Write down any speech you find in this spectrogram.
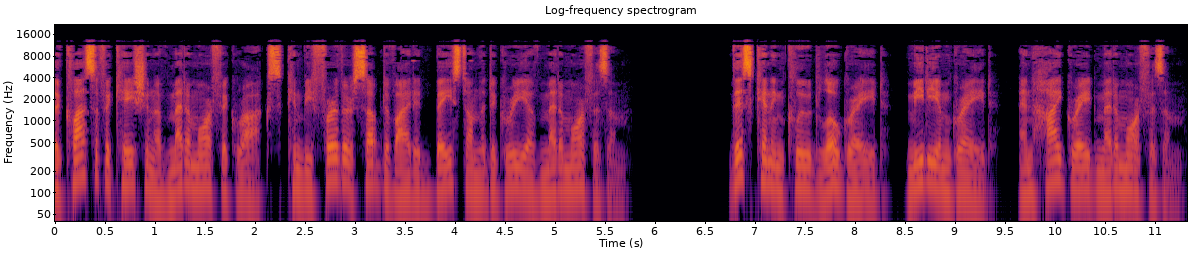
The classification of metamorphic rocks can be further subdivided based on the degree of metamorphism. This can include low-grade, medium-grade, and high-grade metamorphism.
